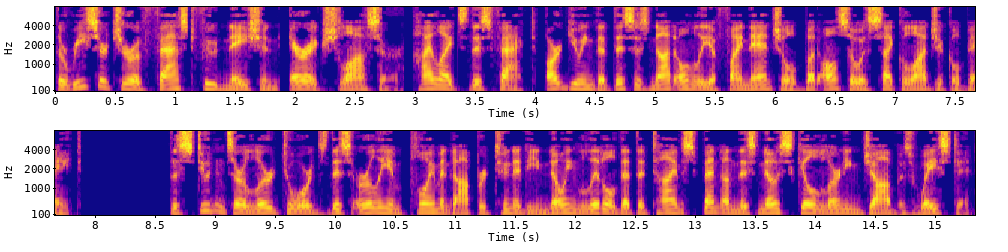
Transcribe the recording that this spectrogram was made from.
The researcher of Fast Food Nation, Eric Schlosser, highlights this fact, arguing that this is not only a financial but also a psychological bait. The students are lured towards this early employment opportunity knowing little that the time spent on this no-skill learning job is wasted.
